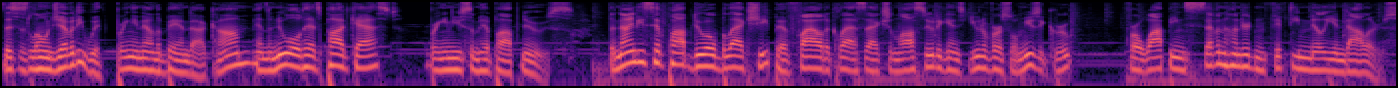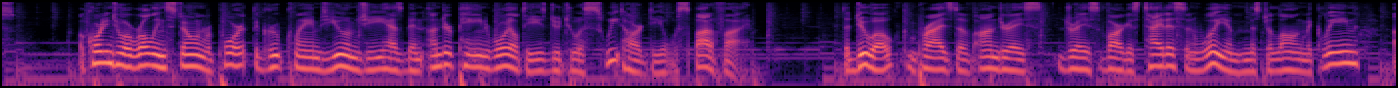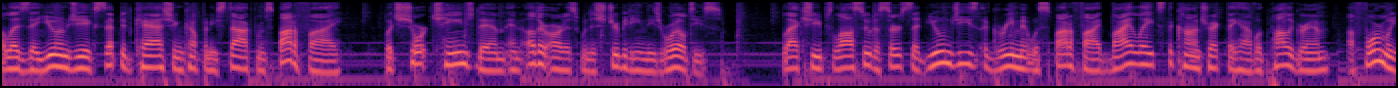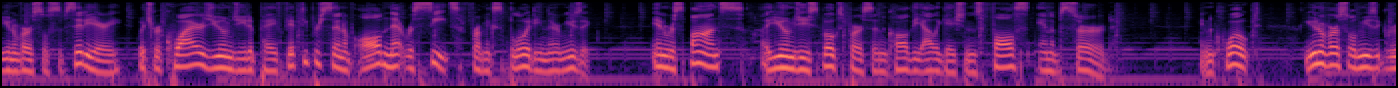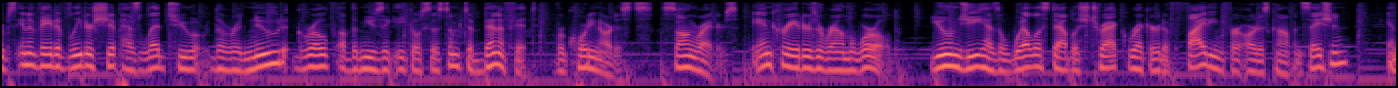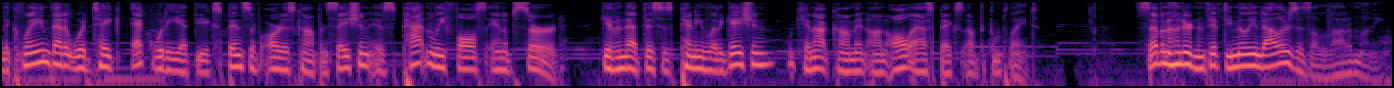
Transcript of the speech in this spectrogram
This is Longevity with BringingDownTheBand.com and the New Old Heads podcast, bringing you some hip hop news. The 90s hip hop duo Black Sheep have filed a class action lawsuit against Universal Music Group for a whopping $750 million. According to a Rolling Stone report, the group claims UMG has been underpaying royalties due to a sweetheart deal with Spotify. The duo, comprised of Andres Dres Vargas Titus and William Mista Lawnge McLean, alleged that UMG accepted cash and company stock from Spotify, but shortchanged them and other artists when distributing these royalties. Black Sheep's lawsuit asserts that UMG's agreement with Spotify violates the contract they have with Polygram, a former Universal subsidiary, which requires UMG to pay 50% of all net receipts from exploiting their music. In response, a UMG spokesperson called the allegations false and absurd. In quote, Universal Music Group's innovative leadership has led to the renewed growth of the music ecosystem to benefit recording artists, songwriters, and creators around the world. UMG has a well established track record of fighting for artist compensation, and the claim that it would take equity at the expense of artist compensation is patently false and absurd. Given that this is pending litigation, we cannot comment on all aspects of the complaint. $750 million is a lot of money.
